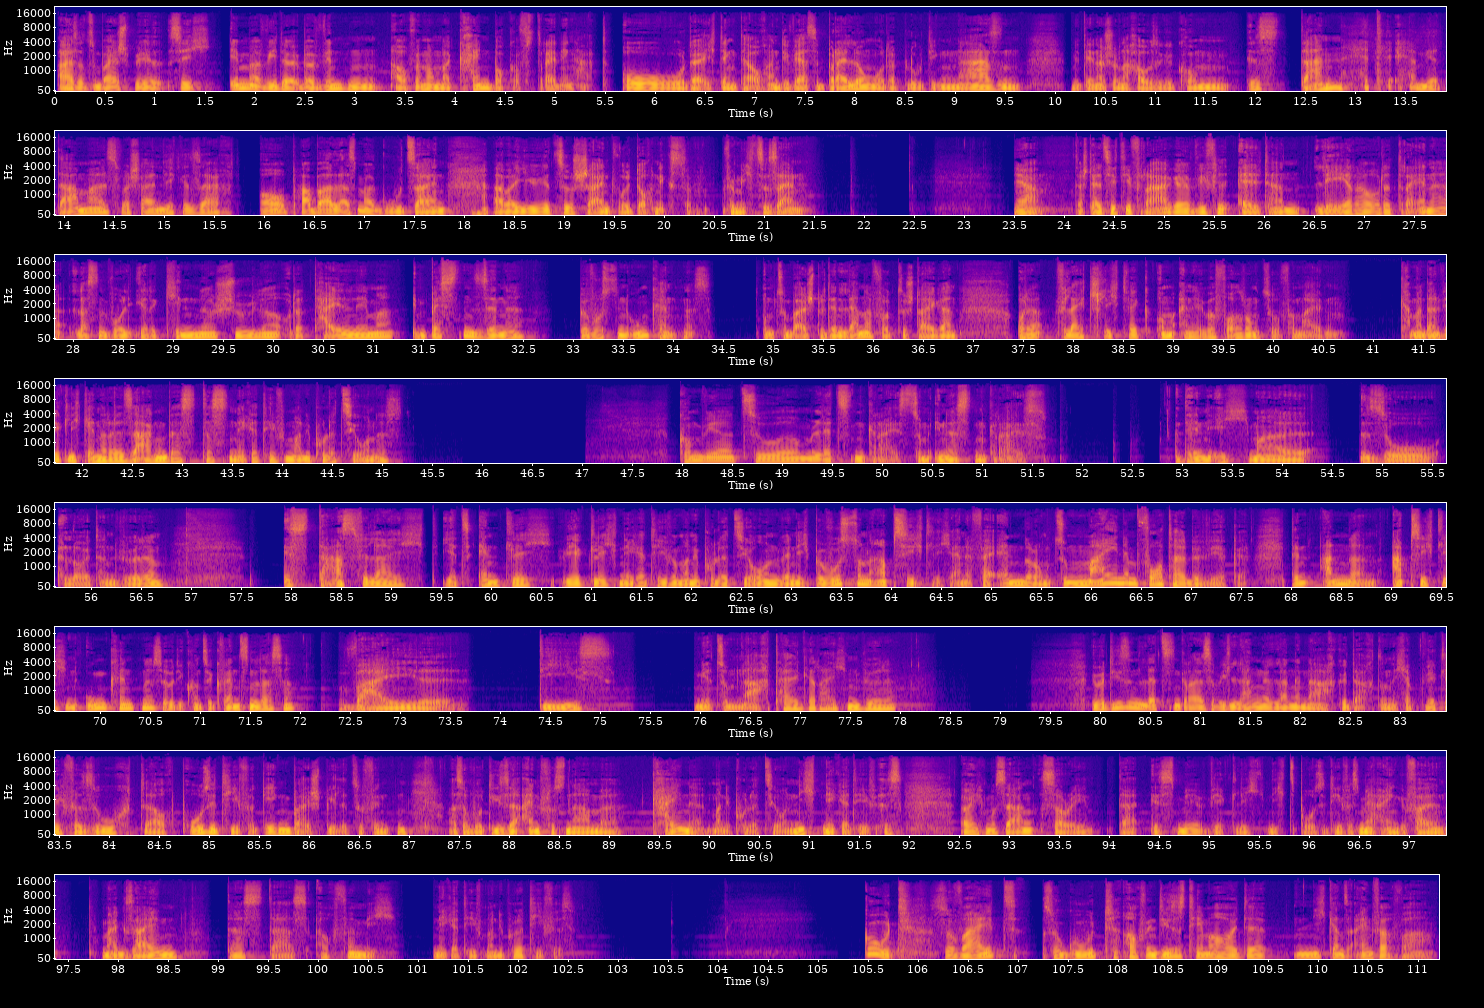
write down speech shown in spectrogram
Also zum Beispiel sich immer wieder überwinden, auch wenn man mal keinen Bock aufs Training hat. Oder ich denke da auch an diverse Prellungen oder blutigen Nasen, mit denen er schon nach Hause gekommen ist. Dann hätte er mir damals wahrscheinlich gesagt, oh Papa, lass mal gut sein, aber Jiu-Jitsu scheint wohl doch nichts für mich zu sein. Ja, da stellt sich die Frage, wie viele Eltern, Lehrer oder Trainer lassen wohl ihre Kinder, Schüler oder Teilnehmer im besten Sinne bewusst in Unkenntnis, um zum Beispiel den Lernerfolg zu steigern oder vielleicht schlichtweg, um eine Überforderung zu vermeiden. Kann man dann wirklich generell sagen, dass das negative Manipulation ist? Kommen wir zum letzten Kreis, zum innersten Kreis den ich mal so erläutern würde. Ist das vielleicht jetzt endlich wirklich negative Manipulation, wenn ich bewusst und absichtlich eine Veränderung zu meinem Vorteil bewirke, den anderen absichtlich in Unkenntnis über die Konsequenzen lasse, weil dies mir zum Nachteil gereichen würde? Über diesen letzten Kreis habe ich lange, lange nachgedacht und ich habe wirklich versucht, auch positive Gegenbeispiele zu finden, also wo diese Einflussnahme keine Manipulation, nicht negativ ist. Aber ich muss sagen, sorry, da ist mir wirklich nichts Positives mehr eingefallen. Mag sein, dass das auch für mich negativ manipulativ ist. Gut, soweit, so gut, auch wenn dieses Thema heute nicht ganz einfach war.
